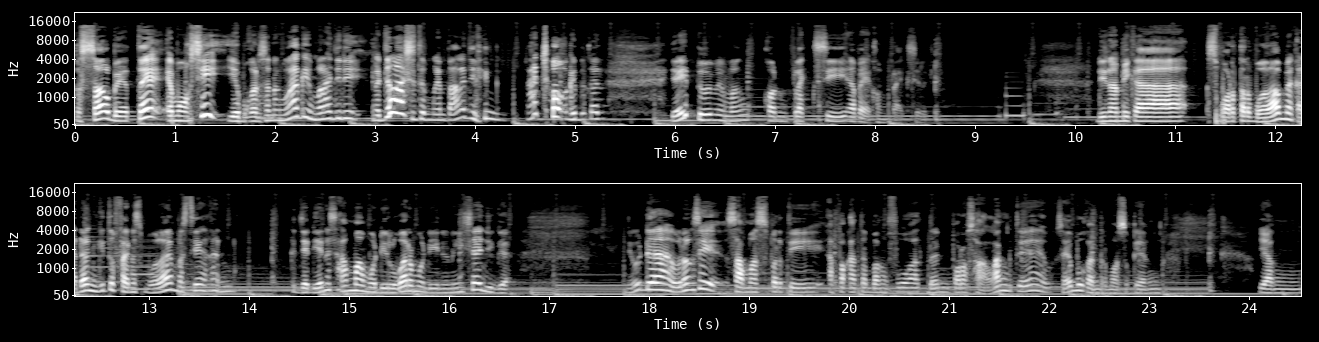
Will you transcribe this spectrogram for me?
kesal bete emosi ya bukan seneng lagi malah jadi nggak jelas itu mentalnya jadi ngaco gitu kan. Ya itu memang konfleksi apa ya konfleksi lagi. Dinamika supporter bola ya kadang gitu fans bola pasti akan kejadiannya sama mau di luar mau di Indonesia juga. Ya udah orang sih sama seperti apa kata Bang Fuad dan Poros Salang gitu ya saya bukan termasuk yang yang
